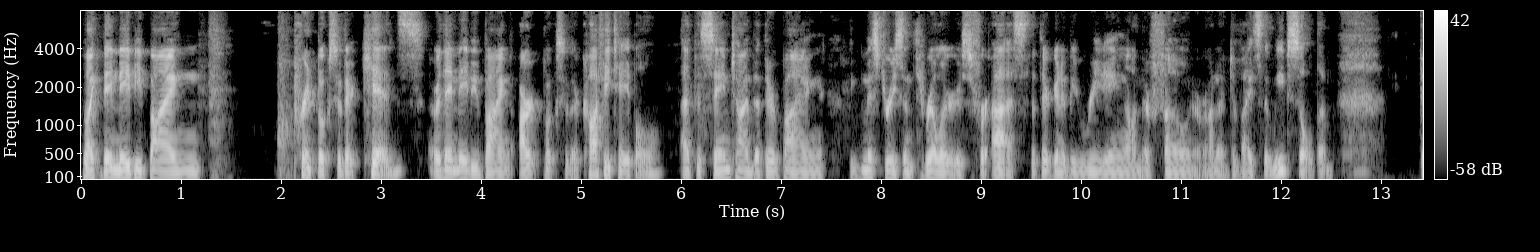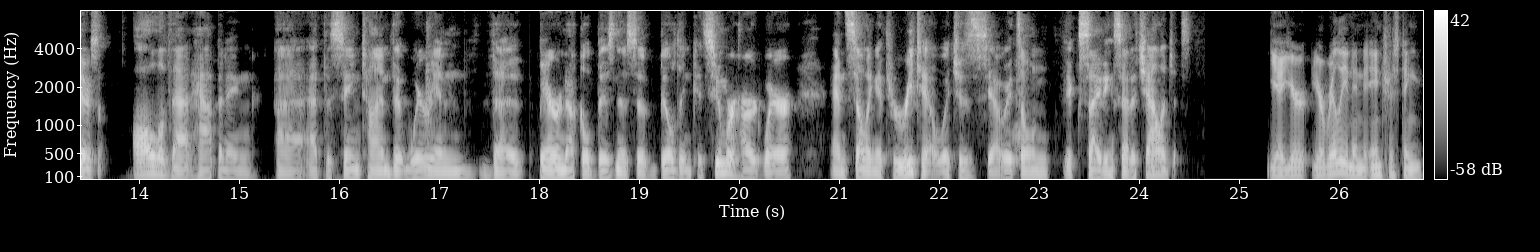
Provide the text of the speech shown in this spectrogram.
Like they may be buying print books for their kids, or they may be buying art books for their coffee table at the same time that they're buying mysteries and thrillers for us that they're going to be reading on their phone or on a device that we've sold them. There's all of that happening uh, at the same time that we're in the bare knuckle business of building consumer hardware and selling it through retail, which is you know, its own exciting set of challenges. Yeah, you're you're really in an interesting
